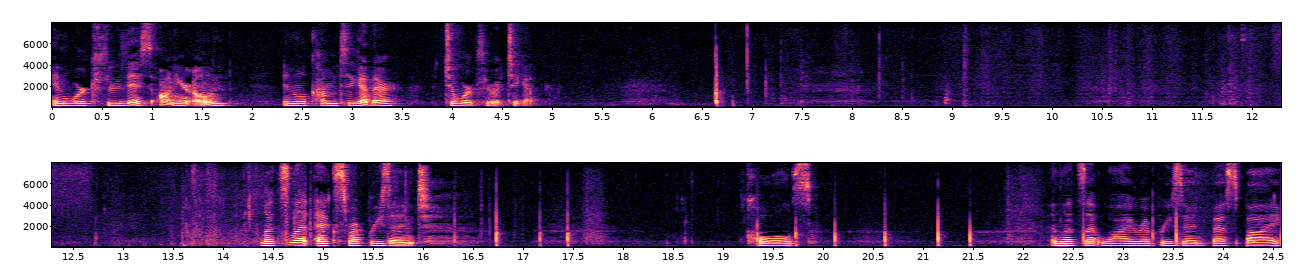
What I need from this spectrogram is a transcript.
and work through this on your own, and we'll come together to work through it together. Let's let X represent Kohl's, and let's let Y represent Best Buy.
